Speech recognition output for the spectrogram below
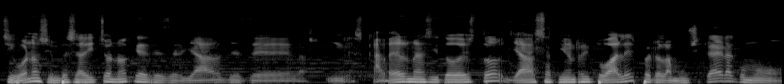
Sí, bueno, siempre se ha dicho, ¿no? Que desde ya, desde las, las cavernas y todo esto, ya se hacían rituales, pero la música era como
